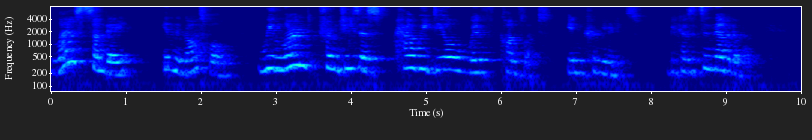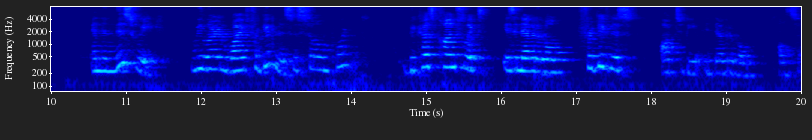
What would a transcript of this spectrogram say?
Last Sunday in the gospel, we learned from Jesus how we deal with conflict in communities because it's inevitable. And then this week, we learn why forgiveness is so important. Because conflict is inevitable, forgiveness ought to be inevitable also.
